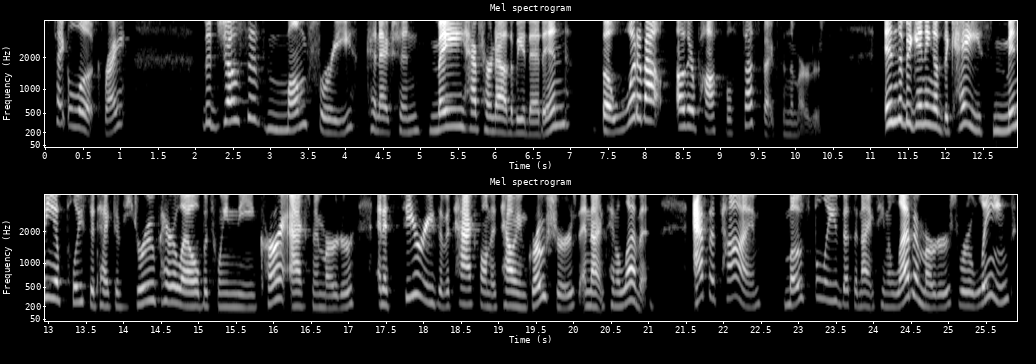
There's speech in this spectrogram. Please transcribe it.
Let's take a look, right? The Joseph Mumphrey connection may have turned out to be a dead end, but what about other possible suspects in the murders? In the beginning of the case, many of police detectives drew parallel between the current Axeman murder and a series of attacks on Italian grocers in 1911. At the time, most believed that the 1911 murders were linked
